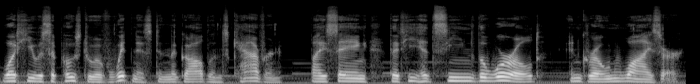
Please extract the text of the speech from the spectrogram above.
what he was supposed to have witnessed in the goblin's cavern by saying that he had seen the world and grown wiser.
